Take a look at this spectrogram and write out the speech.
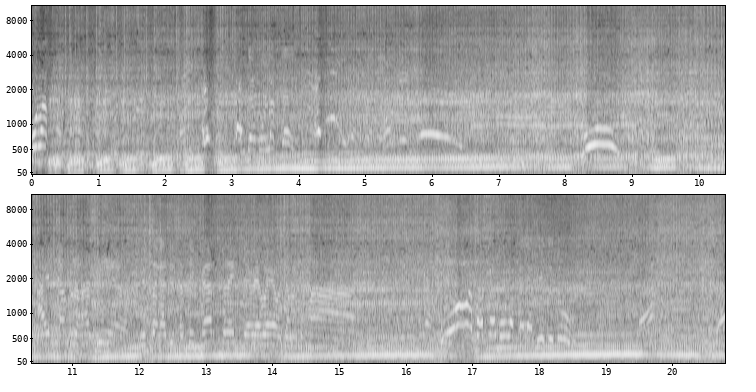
mulak. Udah mulak guys. Wow. akhirnya berhasil. Kita kasih trek teman-teman. Sampai mulak kayak gitu ya ya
